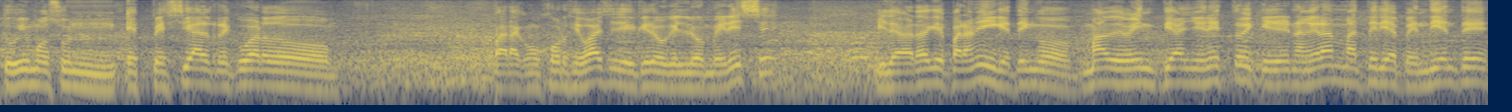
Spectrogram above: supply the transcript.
Tuvimos un especial recuerdo para con Jorge Valle, que creo que lo merece. Y la verdad que para mí, que tengo más de 20 años en esto y que hay una gran materia pendiente,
